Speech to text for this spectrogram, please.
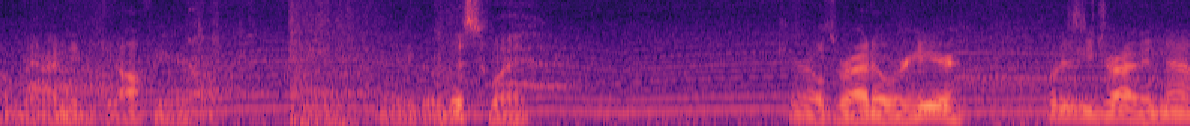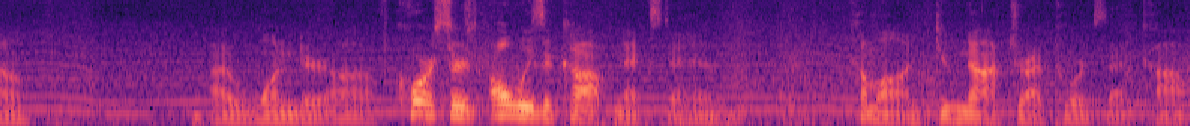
Oh man, I need to get off of here. I need to go this way. Carol's right over here. What is he driving now? I wonder. Oh, of course, there's always a cop next to him. Come on, do not drive towards that cop.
